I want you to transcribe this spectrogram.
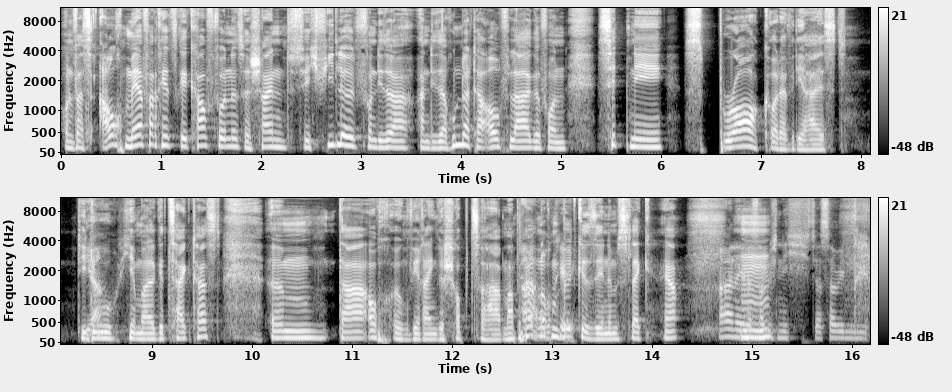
und was auch mehrfach jetzt gekauft worden ist, erscheint sich viele von dieser, an dieser 100er Auflage von Sydney Sprague oder wie die heißt, die Ja. du hier mal gezeigt hast, ähm, da auch irgendwie reingeshoppt zu haben. Hab Ah, heute noch ein okay. Bild gesehen im Slack, ja. Ah, nee, das habe ich nicht, das habe ich nicht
